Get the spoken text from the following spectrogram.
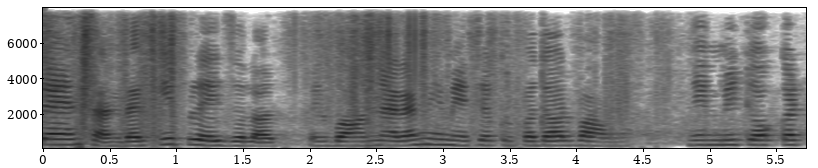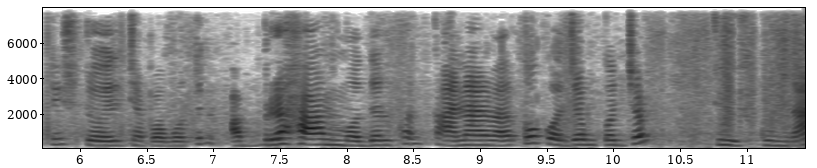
ఫ్రెండ్స్ అందరికీ ప్రైజ్ అలాడ్ మీరు బాగున్నారా? మీ మేసే కృపదారు బాగున్నారు నేను మీకు ఒకటి స్టోరీ చెప్పబోతున్నాను అబ్రహాం మొదలుకొని కానా వరకు కొంచెం కొంచెం చూసుకుందా.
